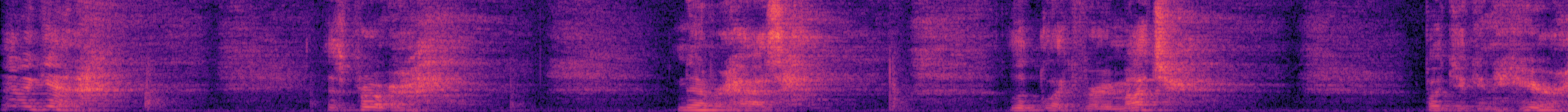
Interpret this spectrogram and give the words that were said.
And again, this program never has looked like very much, but you can hear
